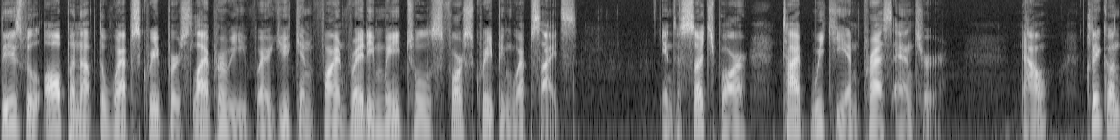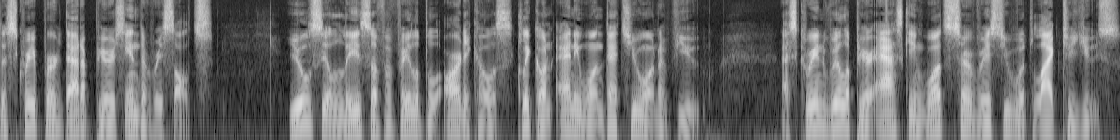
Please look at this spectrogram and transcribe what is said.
This will open up the Web Scrapers library where you can find ready-made tools for scraping websites. In the search bar, type wiki and press enter. Now, click on the scraper that appears in the results. You'll see a list of available articles. Click on any one that you want to view. A screen will appear asking what service you would like to use.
